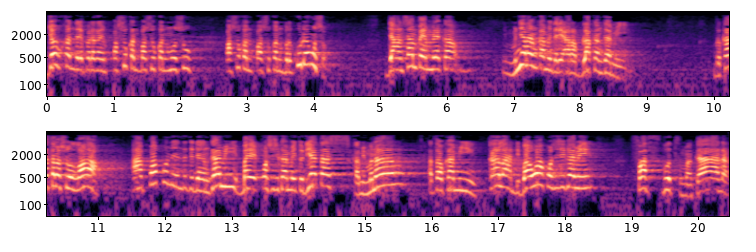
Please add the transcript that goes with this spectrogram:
Jauhkan daripada kami pasukan-pasukan musuh, pasukan-pasukan berkuda musuh. Jangan sampai mereka menyerang kami dari arah belakang kami. Berkata Rasulullah, apa pun yang terjadi dengan kami, baik posisi kami itu di atas, kami menang, atau kami kalah di bawah posisi kami, fasbut maka anak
